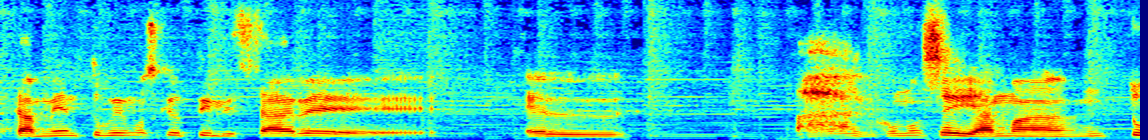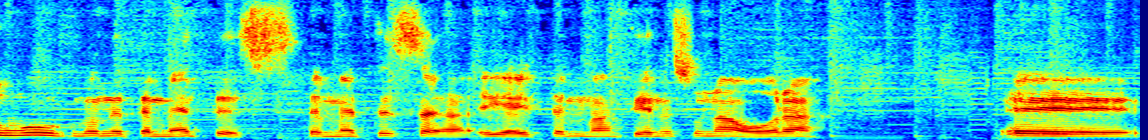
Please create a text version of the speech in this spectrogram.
también tuvimos que utilizar eh, el, ¿cómo se llama? Un tubo donde te metes, te metes y ahí te mantienes una hora eh,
